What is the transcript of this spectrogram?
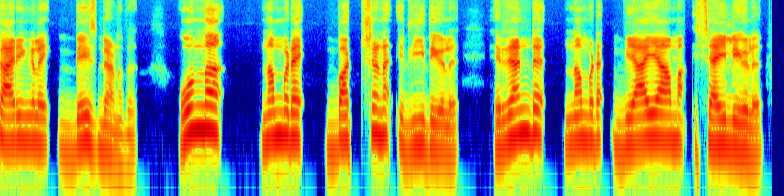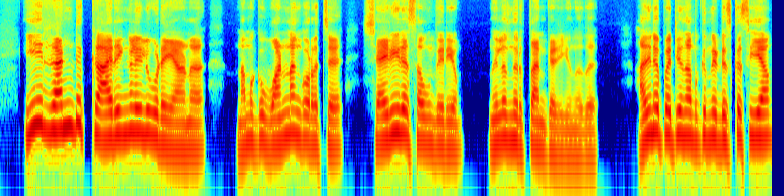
കാര്യങ്ങളെ ബേസ്ഡ് ആണത്. ഒന്ന് നമ്മുടെ ഭക്ഷണ രീതികൾ രണ്ട് നമ്മുടെ വ്യായാമ ശൈലികൾ ഈ രണ്ട് കാര്യങ്ങളിലൂടെയാണ് നമുക്ക് വണ്ണം കുറച്ച് ശരീര സൗന്ദര്യം നിലനിർത്താൻ കഴിയുന്നത്. അതിനെപ്പറ്റി നമുക്കിന്ന് ഡിസ്കസ് ചെയ്യാം.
